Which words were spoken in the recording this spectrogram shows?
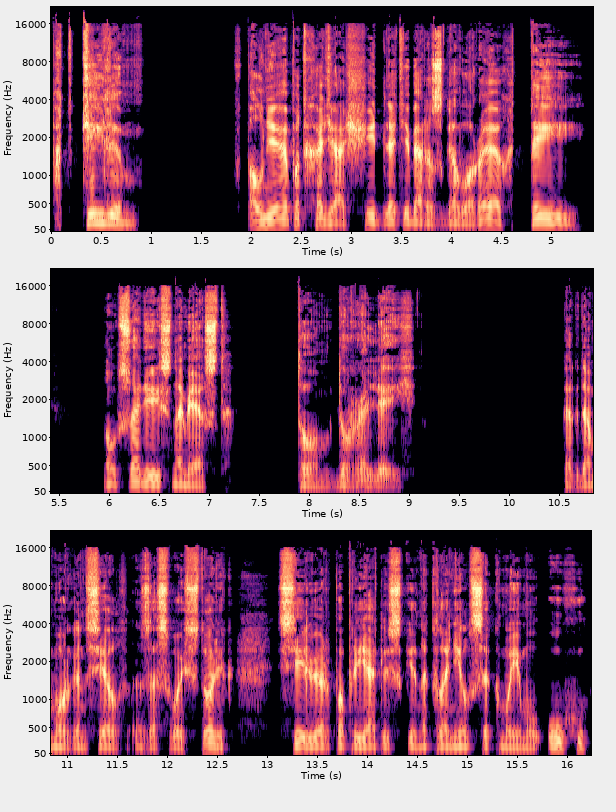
Под килем. Вполне подходящий для тебя разговор. Эх ты! Ну, садись на место, Том Дуралей. Когда Морган сел за свой столик, Сильвер по-приятельски наклонился к моему уху,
